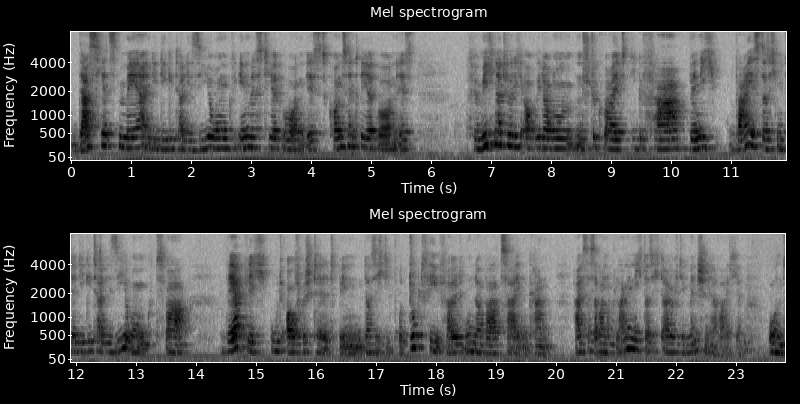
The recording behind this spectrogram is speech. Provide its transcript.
dass jetzt mehr in die Digitalisierung investiert worden ist, konzentriert worden ist. Für mich natürlich auch wiederum ein Stück weit die Gefahr, wenn ich weiß, dass ich mit der Digitalisierung zwar wirklich gut aufgestellt bin, dass ich die Produktvielfalt wunderbar zeigen kann, heißt das aber noch lange nicht, dass ich dadurch den Menschen erreiche. Und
